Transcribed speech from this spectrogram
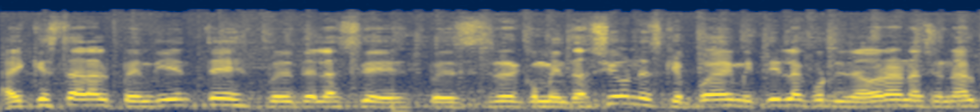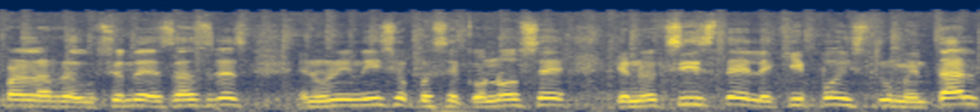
Hay que estar al pendiente pues, de las eh, pues, recomendaciones que pueda emitir la Coordinadora Nacional para la Reducción de Desastres, en un inicio pues se conoce que no existe el equipo instrumental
